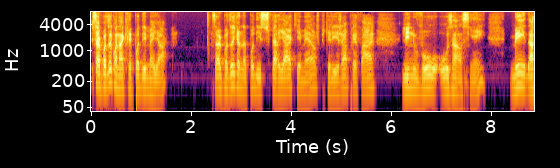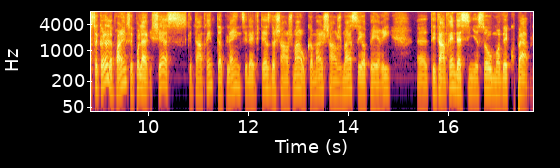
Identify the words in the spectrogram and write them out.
Ça ne veut pas dire qu'on n'en crée pas des meilleurs. Ça ne veut pas dire qu'il n'y en a pas des supérieurs qui émergent, puis que les gens préfèrent les nouveaux aux anciens. Mais dans ce cas-là, le problème, ce n'est pas la richesse. Ce que tu es en train de te plaindre, c'est la vitesse de changement ou comment le changement s'est opéré. Euh, tu es en train d'assigner ça au mauvais coupable.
